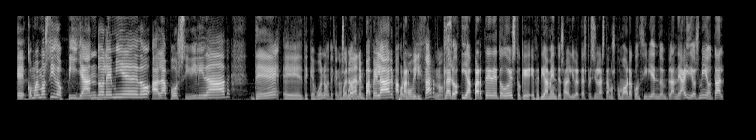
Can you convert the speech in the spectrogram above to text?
eh, como hemos ido pillándole miedo a la posibilidad de, eh, de que bueno, de que nos Bueno, puedan empapelar por movilizarnos. Claro, y aparte de todo esto, que efectivamente, o sea, la libertad de expresión la estamos como ahora concibiendo en plan de, ay, Dios mío, tal.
